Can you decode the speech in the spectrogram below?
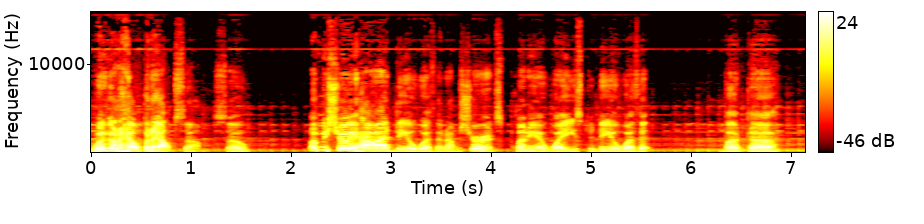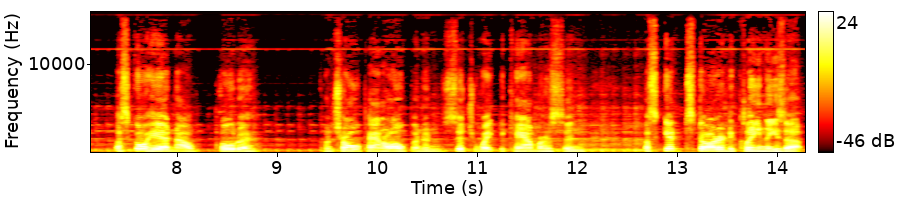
we're going to help it out some. So let me show you how I deal with it. I'm sure it's plenty of ways to deal with it. But uh, let's go ahead and I'll pull the control panel open and situate the cameras and let's get started to clean these up.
